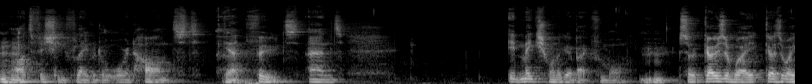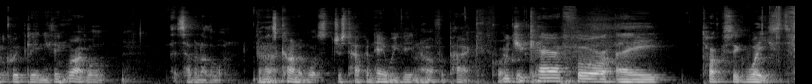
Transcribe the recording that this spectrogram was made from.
Mhm. artificially flavored or, or enhanced uh, Yeah. foods, and it makes you want to go back for more. Mhm. So it goes away, goes away quickly, and you think, right, well, let's have another one. And that's Uh-huh. kind of what's just happened here. We've eaten Mhm. half a pack. Quite Would you care for a toxic waste?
